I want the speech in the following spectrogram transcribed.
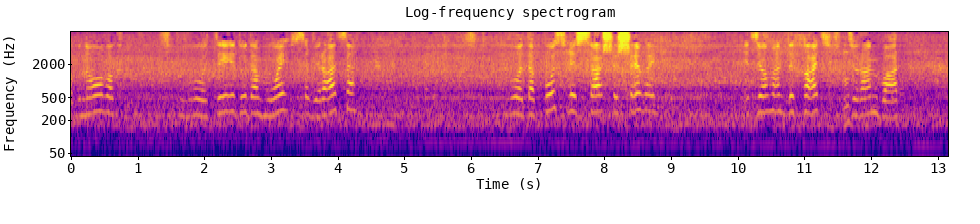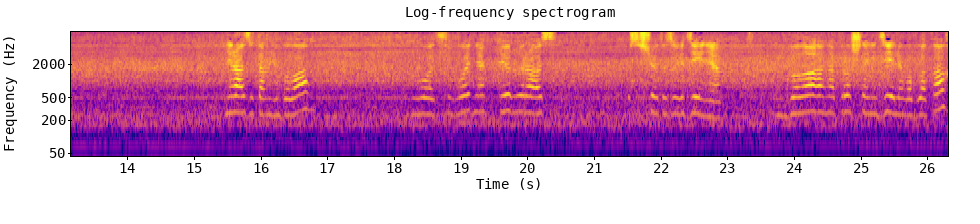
обновок. Вот. И иду домой собираться. Вот. А после с Сашей Шевой идем отдыхать в Дюран-бар. Ни разу там не была. Вот, сегодня первый раз посещу это заведение. Была на прошлой неделе в облаках.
